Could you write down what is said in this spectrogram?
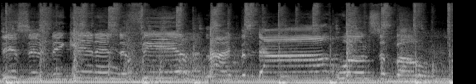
This is beginning to feel like the dog wants a bone.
